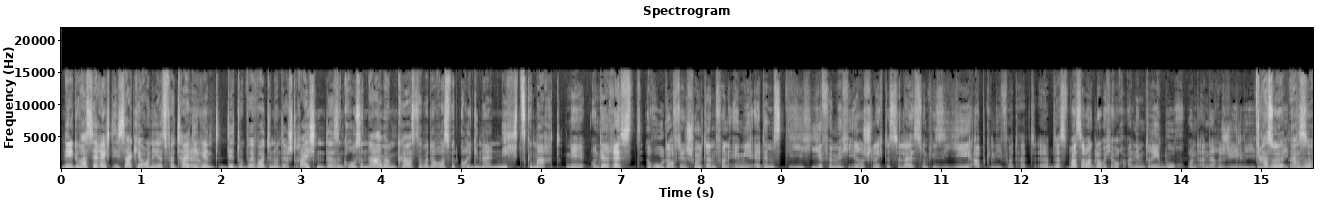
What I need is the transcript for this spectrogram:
nee, du hast ja recht. Ich sag ja auch nicht als verteidigend, der- du, ich wollte nur unterstreichen, da sind große Namen im Cast, aber daraus wird original nichts gemacht. Nee, und der Rest ruht auf den Schultern von Amy Adams, die hier für mich ihre schlechteste Leistung, die sie je abgeliefert hat. Äh, Das, was aber, glaube ich, auch an dem Drehbuch und an der Regie liegt. Hast du, hast du,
